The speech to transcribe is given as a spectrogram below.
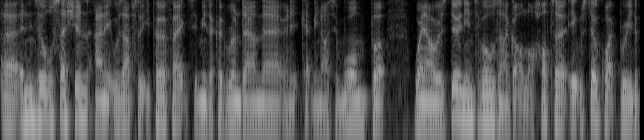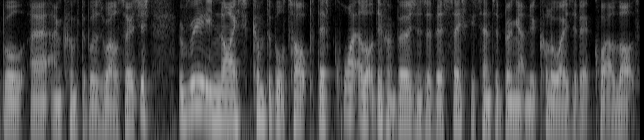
an interval session, and it was absolutely perfect. It means I could run down there, and it kept me nice and warm. But when I was doing the intervals and I got a lot hotter, it was still quite breathable uh, and comfortable as well. So it's just a really nice, comfortable top. There's quite a lot of different versions of this. Saysky tend to bring out new colorways of it quite a lot.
